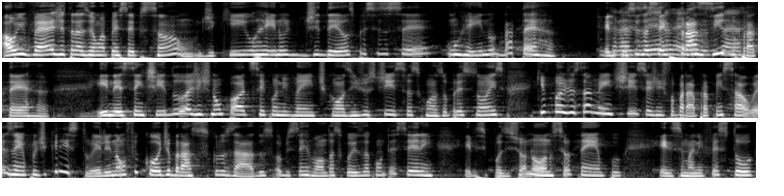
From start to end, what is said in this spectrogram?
ao invés de trazer uma percepção de que o reino de Deus precisa ser um reino da terra. Ele precisa ser do trazido para a terra. E nesse sentido, a gente não pode ser conivente com as injustiças, com as opressões, que foi justamente, se a gente for parar para pensar, o exemplo de Cristo. Ele não ficou de braços cruzados observando as coisas acontecerem. Ele se posicionou no seu tempo, ele se manifestou,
